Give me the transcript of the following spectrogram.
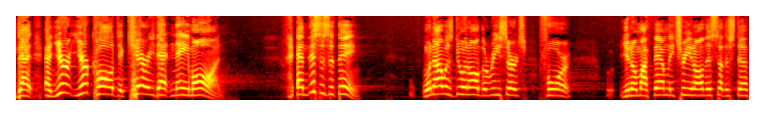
That and you're you're called to carry that name on. And this is the thing. When I was doing all the research for you know my family tree and all this other stuff,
